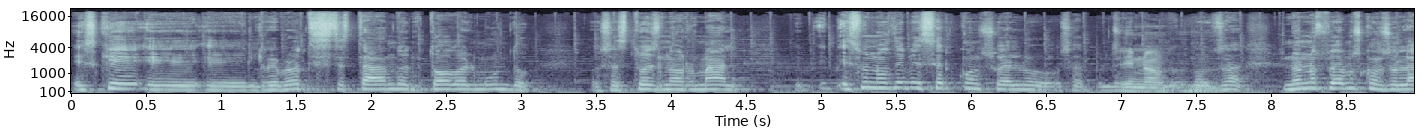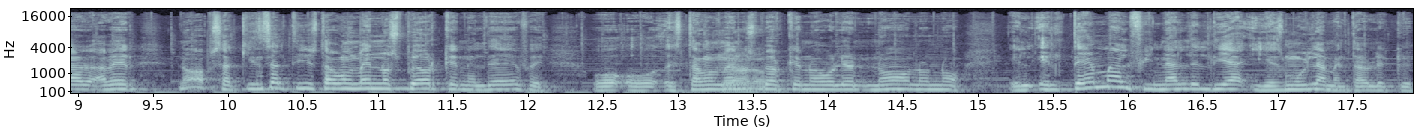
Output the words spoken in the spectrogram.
es que eh, el rebrote se está dando en todo el mundo. O sea, esto es normal. Eso no debe ser consuelo. O sea, no. no. nos podemos consolar. A ver, no, pues aquí en Saltillo estamos menos peor que en el DF. O, estamos menos peor que en Nuevo León. No, no, no. El, tema al final del día, y es muy lamentable que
